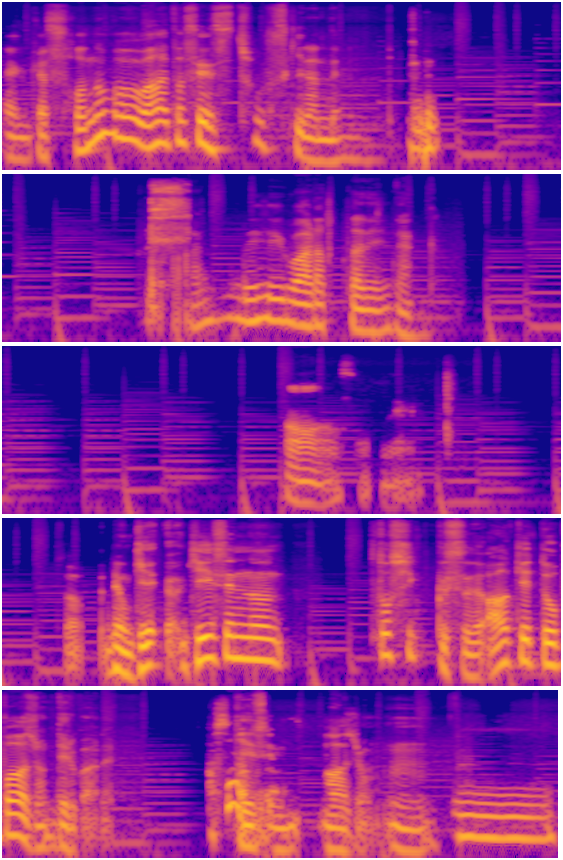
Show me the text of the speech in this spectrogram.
なんかそのワードセンス超好きなんだよね。あれ笑ったねなんか。ああ、そうね。そう。でもゲゲーセンのスト6アーケードバージョン出るからねあ、そうなんだ。ゲーセンバージョン。うん。うーん。だ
